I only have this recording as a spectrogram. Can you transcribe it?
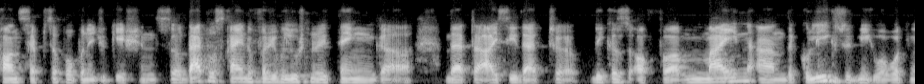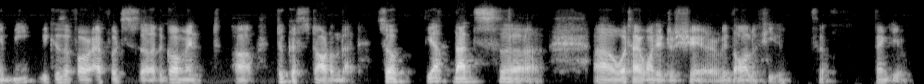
concepts of open education. So that was kind of a revolutionary thing uh, that I see that uh, because of uh, mine and the colleagues with me who are working with me, because of our efforts, the government took a start on that. So yeah, that's what I wanted to share with all of you. So thank you.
